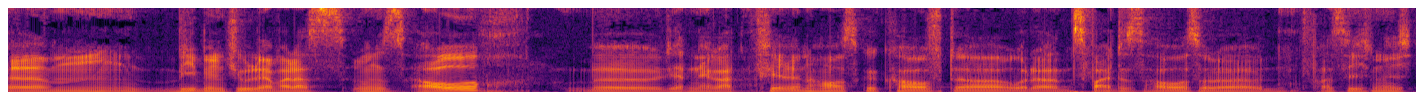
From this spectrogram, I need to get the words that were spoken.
ähm, Bibi und Julia war das übrigens auch. Äh, die hatten ja gerade ein Ferienhaus gekauft da oder ein zweites Haus oder weiß ich nicht.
